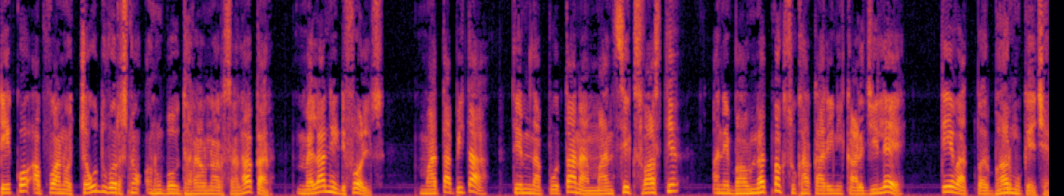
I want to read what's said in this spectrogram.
ટેકો આપવાનો ચૌદ વર્ષનો અનુભવ ધરાવનાર સલાહકાર મેલાની ડિફોલ્ટ્સ માતા પિતા તેમના પોતાના માનસિક સ્વાસ્થ્ય અને ભાવનાત્મક સુખાકારીની કાળજી લે તે વાત પર ભાર મૂકે છે.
